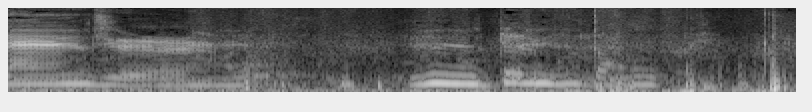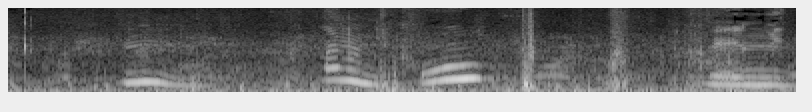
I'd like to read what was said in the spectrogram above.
Engine. Mm. Hmm. That one's cool. Then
